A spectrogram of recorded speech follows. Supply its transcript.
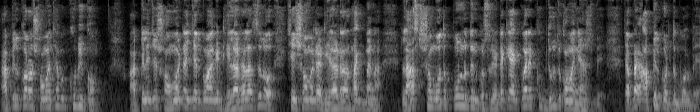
আপিল করার সময় থাকবে খুবই কম। আপিলে যে সময়টা যেরকম আগে ঢেলা ঢালা ছিল, সেই সময়টা ঢেলা ঢালা থাকবে না। লাস্ট সম্ভবত পনেরো দিন করছিল, এটাকে একবারে খুব দ্রুত কমায় নিয়ে আসবে। যে আপনাকে আপিল করতে বলবে।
